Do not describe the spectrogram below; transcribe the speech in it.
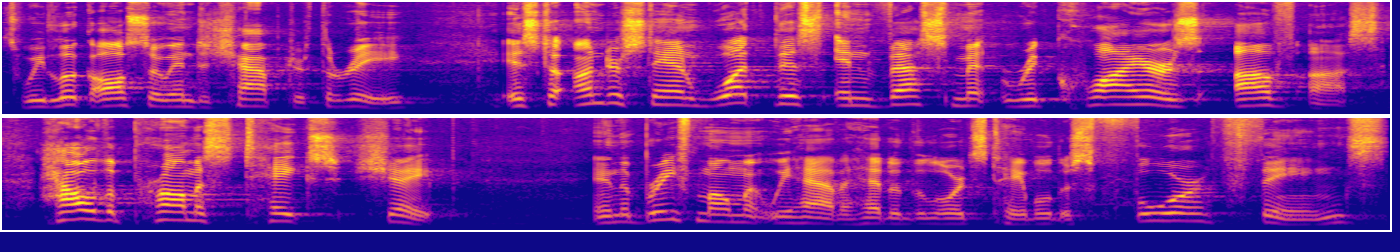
as we look also into chapter 3 is to understand what this investment requires of us, how the promise takes shape. In the brief moment we have ahead of the Lord's table, there's four things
